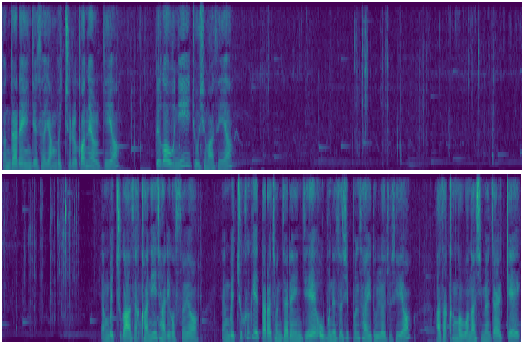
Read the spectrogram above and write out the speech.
전자레인지에서 양배추를 꺼내 올게요. 뜨거우니 조심하세요. 양배추가 아삭하니 잘 익었어요. 양배추 크기에 따라 전자레인지에 5분에서 10분 사이 돌려주세요. 아삭한 걸 원하시면 짧게,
